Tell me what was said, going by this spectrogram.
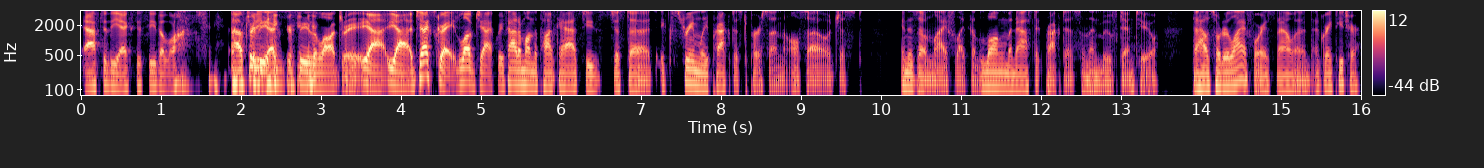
After the ecstasy, the laundry. That's After the ecstasy, the laundry. Yeah, yeah. Jack's great. Love Jack. We've had him on the podcast. He's just a extremely practiced person. Also, just in his own life, like a long monastic practice, and then moved into the householder life, where he's now a, a great teacher.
